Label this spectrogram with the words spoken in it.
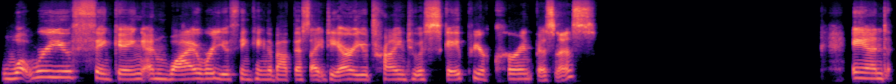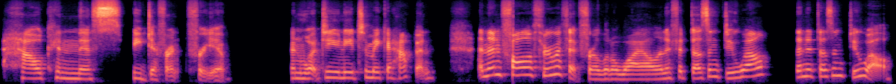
What were you thinking and why were you thinking about this idea? Are you trying to escape your current business? And how can this be different for you? And what do you need to make it happen? And then follow through with it for a little while. And if it doesn't do well, then it doesn't do well.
